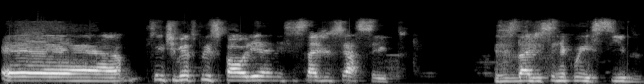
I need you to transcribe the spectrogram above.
é, o sentimento principal ali é a necessidade de ser aceito, necessidade de ser reconhecido.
